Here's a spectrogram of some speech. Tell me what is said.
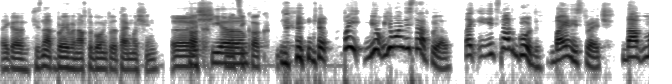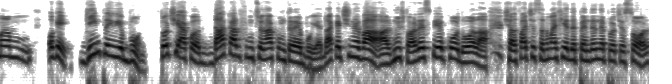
adică he's not brave enough to go into the time machine. Uh, Cac, și, nazi uh, cac. Păi, eu, eu m-am distrat cu el. Like, it's not good by any stretch. Dar mă... Ok, gameplay-ul e bun. Tot ce e acolo, dacă ar funcționa cum trebuie, dacă cineva ar, nu știu, ar rescrie codul ăla și ar face să nu mai fie dependent de procesor,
